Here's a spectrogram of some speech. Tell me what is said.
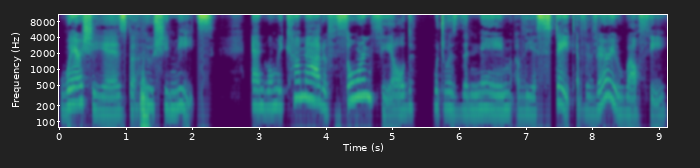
where she is, but who she meets. And when we come out of Thornfield, which was the name of the estate of the very wealthy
